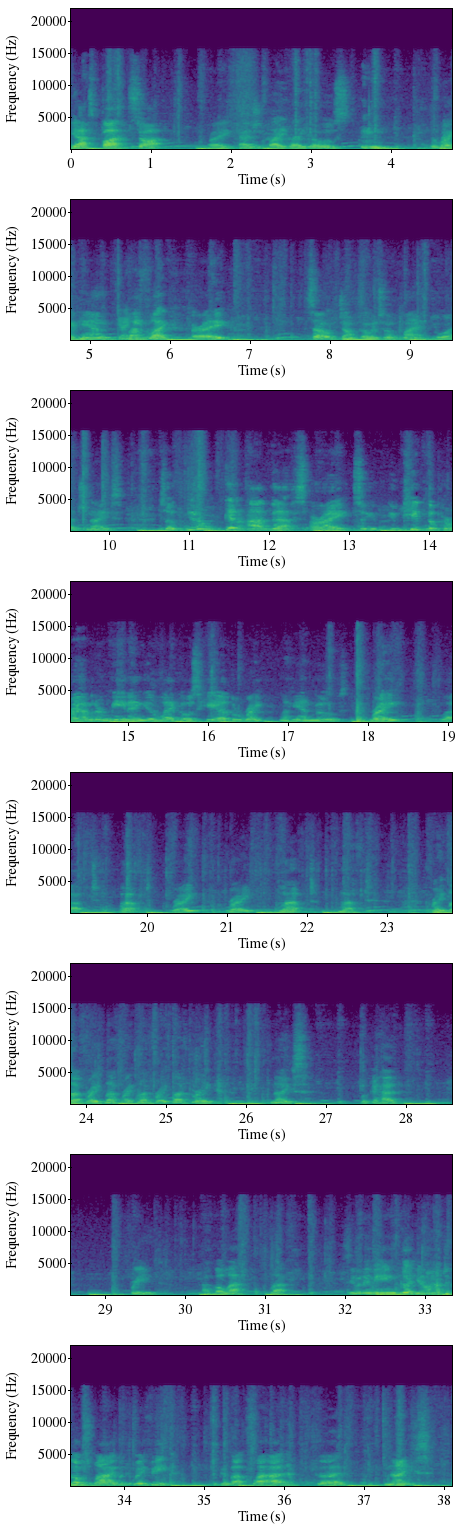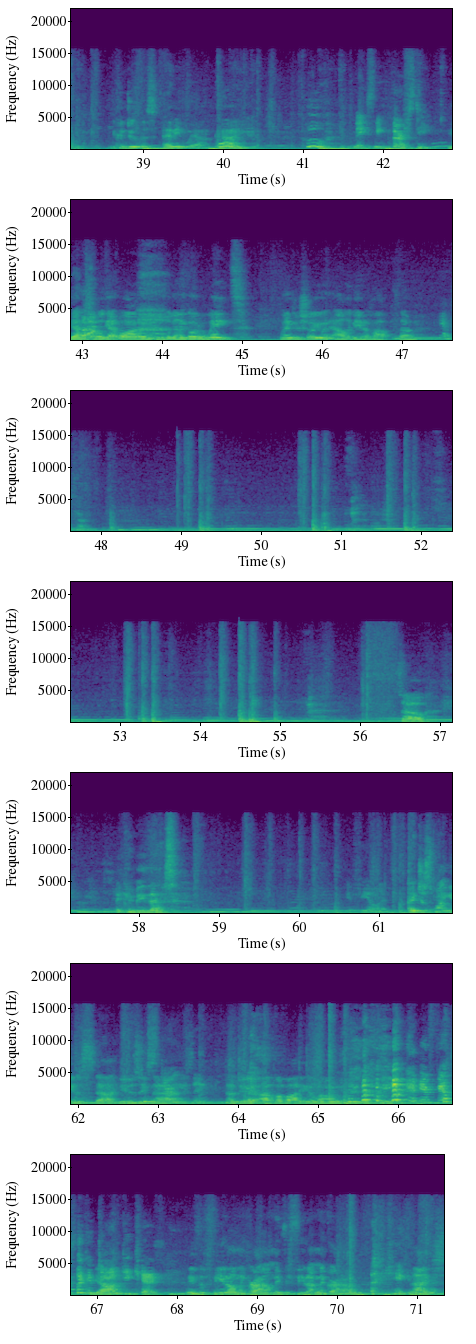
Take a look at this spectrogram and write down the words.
Yes, but stop, right? As your right leg goes, the right hand, left leg, all right? So jump, go into a plank, gorge, nice. So you don't get on this, all right? So you, you keep the parameter, meaning your leg goes here, the right the hand moves. Right, left, left, right, right, left, left. Right, left, right, left, right, left, right, left, right. Nice. Look ahead. Breathe. I'll go left, left. See what I mean? Good. You don't have to go as wide. Look at my feet. Keep your butt flat. Good. Nice. You can do this anywhere, okay? Whew. Makes me thirsty. Yes, we'll get water because we're gonna go to weights. Can I just show you an alligator hop though? Yeah, sure. So, it can be this. I just want you to start using that. Using. Now do your upper body alone, leave your feet, it feels like a Yeah. donkey kick. leave the feet on the ground, leave your feet on the ground. I can't get Nice.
